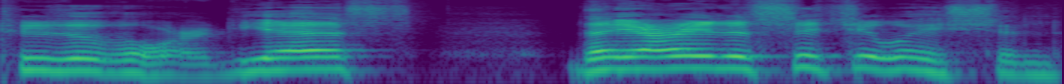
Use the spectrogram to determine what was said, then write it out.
to the Lord. Yes, they are in a situation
